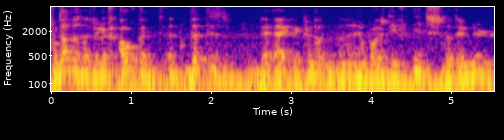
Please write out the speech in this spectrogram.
Want dat is natuurlijk ook. Het, het- dat is, eh, ik vind dat een heel positief iets dat er nu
